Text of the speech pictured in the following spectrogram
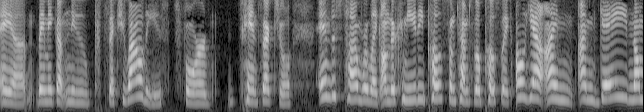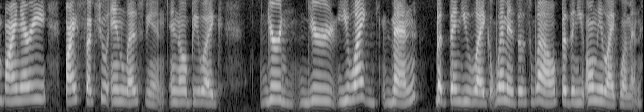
a uh, they make up new sexualities for pansexual. And this time we're like on their community posts, sometimes they'll post like, "Oh yeah, I'm I'm gay, non-binary, bisexual, and lesbian," and they'll be like you're you're you like men, but then you like women's as well, but then you only like women.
